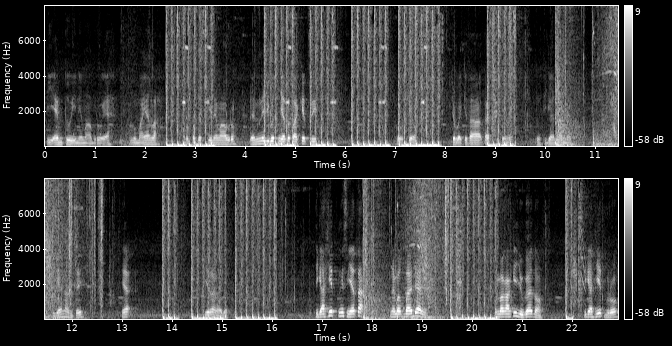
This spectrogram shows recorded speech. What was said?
di M2 ini ma bro ya. Lumayan lah menurut Ocha skinnya ma bro. Dan ini juga senjata sakit sih. Gokil. Coba kita tes ke sini. Tuh 36 ya. 36 cuy. Ya. Gila nggak tuh tiga hit nih senjata. Nembak badan. Nembak kaki juga tuh tiga hit bro.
